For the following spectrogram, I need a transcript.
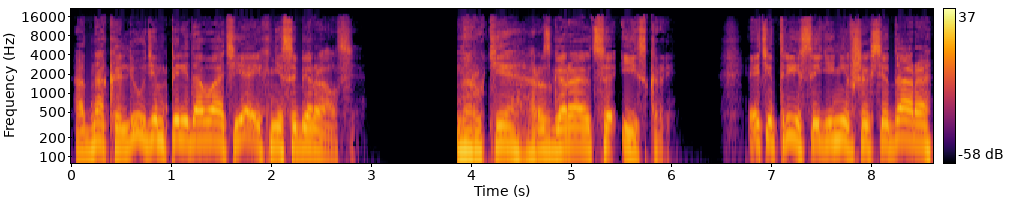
Однако людям передавать я их не собирался. На руке разгораются искры. Эти три соединившихся дара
